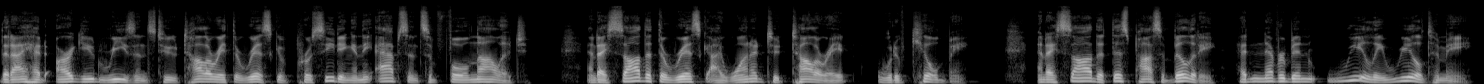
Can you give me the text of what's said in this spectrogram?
that I had argued reasons to tolerate the risk of proceeding in the absence of full knowledge, and I saw that the risk I wanted to tolerate would have killed me, and I saw that this possibility had never been really real to me,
